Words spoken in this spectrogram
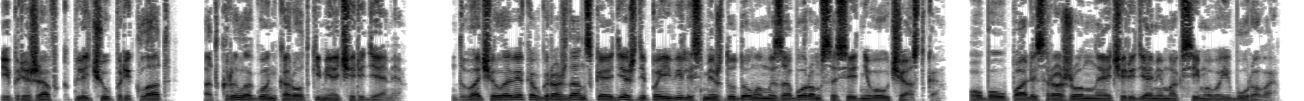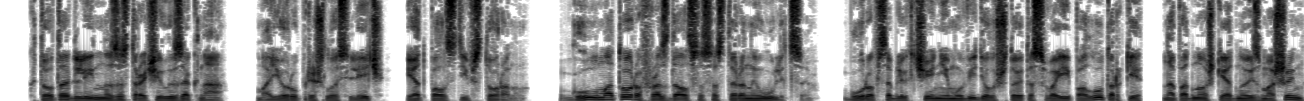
и, прижав к плечу приклад, открыл огонь короткими очередями. Два человека в гражданской одежде появились между домом и забором соседнего участка. Оба упали сраженные очередями Максимова и Бурова. Кто-то длинно застрочил из окна. Майору пришлось лечь и отползти в сторону. Гул моторов раздался со стороны улицы. Буров с облегчением увидел, что это свои полуторки, на подножке одной из машин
